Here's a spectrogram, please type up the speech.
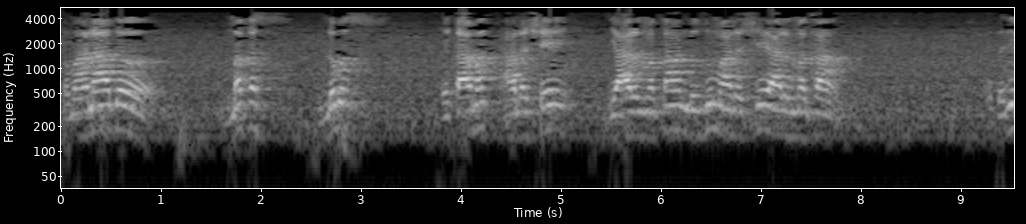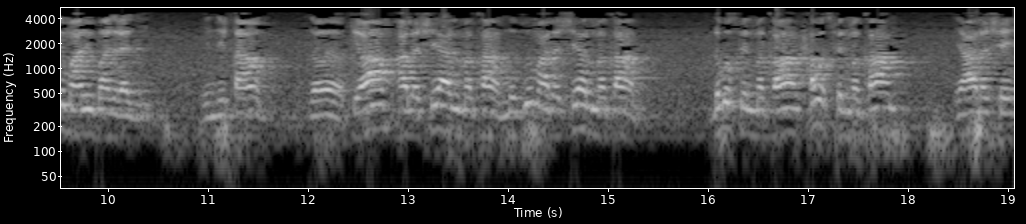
فمانا دو مقص، لبس، اقامت علی الشیع یا علی المکان، لزوم علی الشیع علی المکان. تدی معنی باندھ رہی انتقام قیام علی الشیع علی المکان لزوم علی الشیع علی المکان، لبس فی المکان حوث فی المکان، یا علی الشیع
